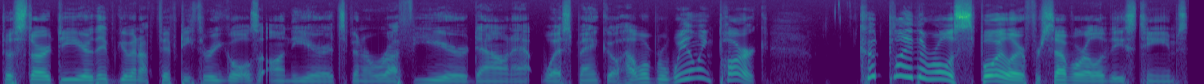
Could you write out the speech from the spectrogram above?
to start the year. They've given up 53 goals on the year. It's been a rough year down at Wesbanco. However, Wheeling Park could play the role of spoiler for several of these teams.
